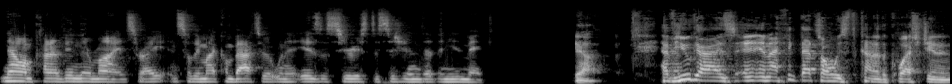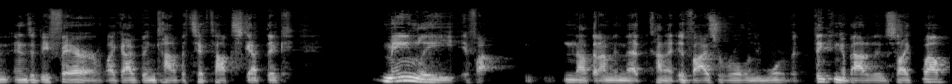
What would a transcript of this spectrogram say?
now I'm kind of in their minds, right? And so they might come back to it when it is a serious decision that they need to make. Yeah. Have you guys, and, and I think that's always kind of the question. And, and to be fair, like I've been kind of a TikTok skeptic, mainly if I, not that I'm in that kind of advisor role anymore, but thinking about it, it's like, well,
